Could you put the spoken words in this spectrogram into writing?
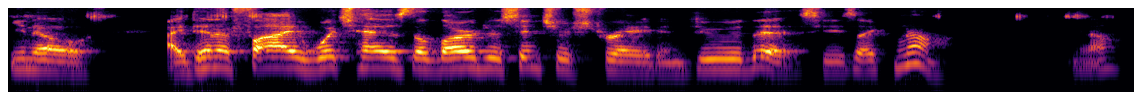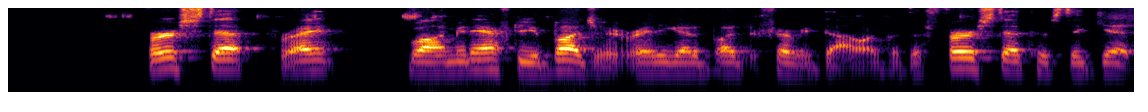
you know, identify which has the largest interest rate and do this. He's like, no, you know, first step, right? Well, I mean, after you budget, right? You got a budget for every dollar, but the first step is to get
